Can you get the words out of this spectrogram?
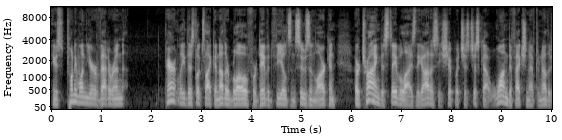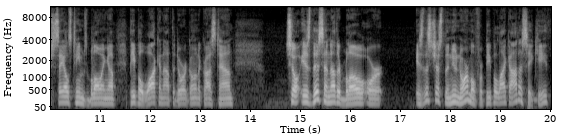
he's a 21 year veteran. Apparently, this looks like another blow for David Fields and Susan Larkin, who are trying to stabilize the Audacy ship, which has just got one defection after another. Sales teams blowing up, people walking out the door, going across town. So is this another blow, or is this just the new normal for people like Audacy, Keith?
